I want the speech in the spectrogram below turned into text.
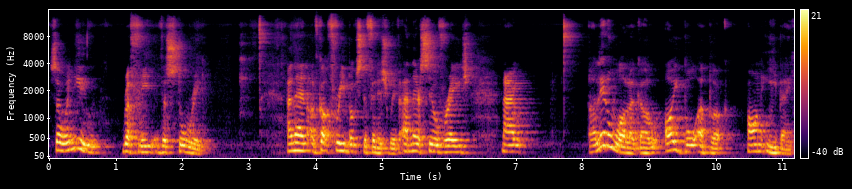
So I knew roughly the story. And then I've got three books to finish with, and they're Silver Age. Now, a little while ago, I bought a book on eBay.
